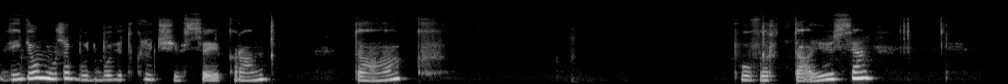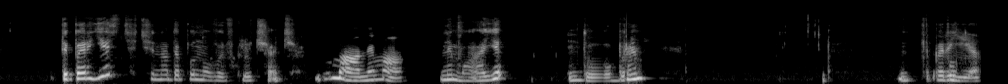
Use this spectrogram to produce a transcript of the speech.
відео може бути, бо відключився екран. Так. Повертаюся. Тепер є чи треба по новій включати? Нема, нема. Немає. Добре. Тепер є.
